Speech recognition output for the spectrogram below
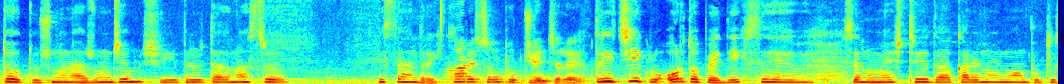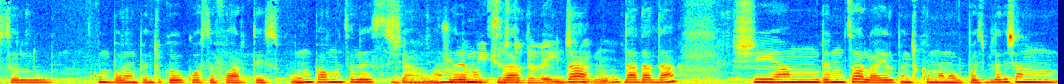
totuși nu ne ajungem și prioritatea noastră este Andrei. Care sunt urgențele? Triciclu ortopedic se, se numește, dar care noi nu am putut să-l cumpărăm pentru că costă foarte scump, am înțeles și am, în am jur de renunțat. 1500 de lei, da, înțeleg, nu? Da, da, da. Și am renunțat la el pentru că nu am avut posibilitate și am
